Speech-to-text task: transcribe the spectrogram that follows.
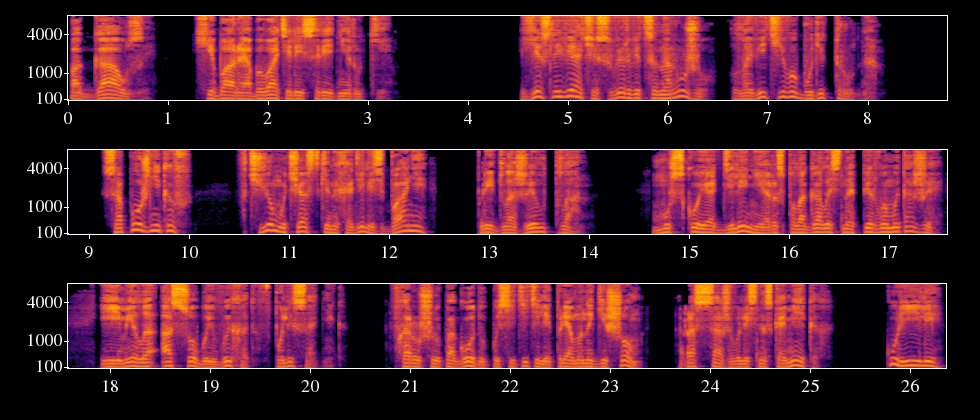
пагаузы, хибары обывателей средней руки. Если Вячес вырвется наружу, ловить его будет трудно. Сапожников, в чьем участке находились бани, предложил план. Мужское отделение располагалось на первом этаже и имело особый выход в полисадник. В хорошую погоду посетители прямо нагишом рассаживались на скамейках, курили,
